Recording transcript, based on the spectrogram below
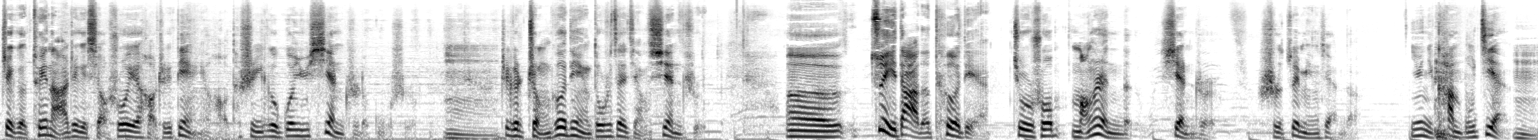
这个推拿这个小说也好，这个电影也好，它是一个关于限制的故事。嗯这个整个电影都是在讲限制。呃，最大的特点就是说盲人的限制是最明显的，因为你看不见，嗯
